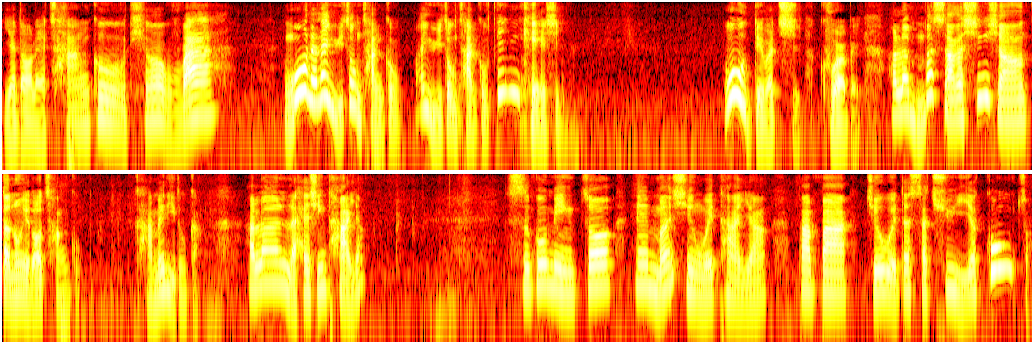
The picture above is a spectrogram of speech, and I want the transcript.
一道来唱歌跳舞吧！我辣辣雨中唱歌，啊，雨中唱歌顶开心。哦，对勿起，库尔贝，阿拉没啥个心想搭侬一道唱歌。卡梅利多讲，阿拉辣海寻太阳。如果明朝还没寻回太阳，爸爸就会得失去伊个工作。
